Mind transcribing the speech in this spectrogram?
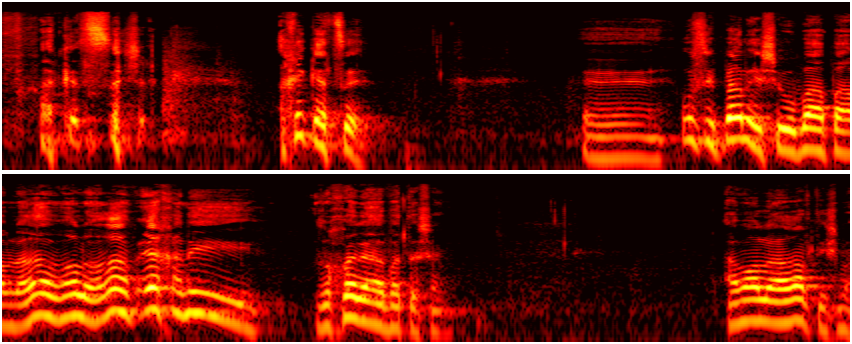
הקצה של... הכי קצה. אה, הוא סיפר לי שהוא בא פעם לרב, אמר לו, הרב, איך אני זוכה לאהבת השם? אמר לו, הרב, תשמע,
